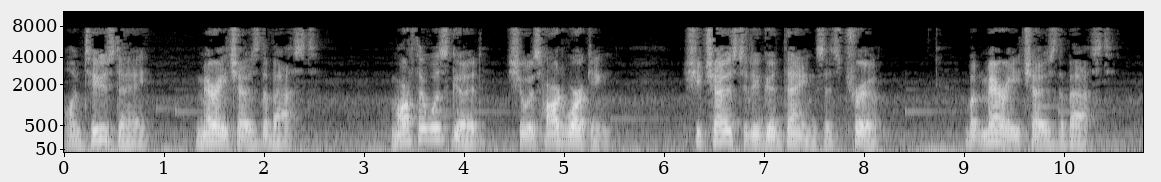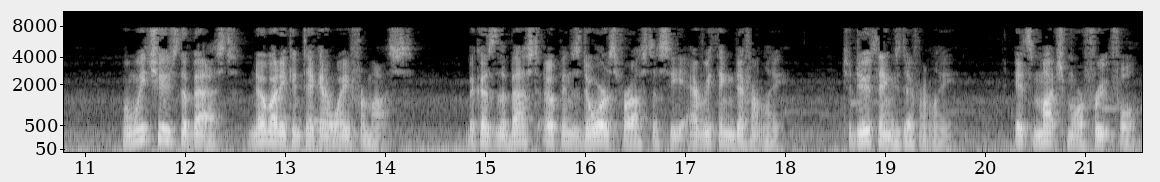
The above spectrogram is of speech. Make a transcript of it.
On Tuesday, Mary chose the best. Martha was good, she was hard working. She chose to do good things, it's true. But Mary chose the best. When we choose the best, nobody can take it away from us. Because the best opens doors for us to see everything differently, to do things differently. It's much more fruitful.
